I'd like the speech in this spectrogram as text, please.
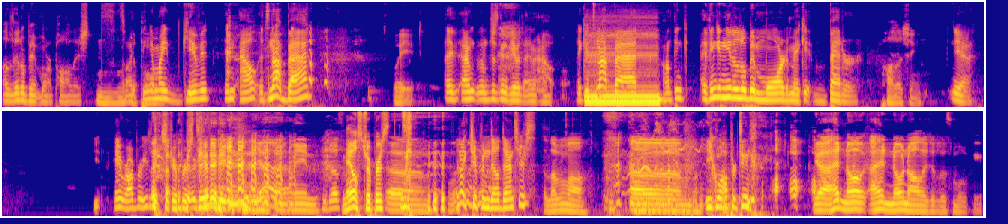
a little bit more polished. Mm, so I think I might give it an out. It's not bad. Wait. I, I'm I'm just gonna give it an out. Like it's not bad. I don't think I think it needed a little bit more to make it better. Polishing. Yeah. You- Hey Robert, you like strippers too? Yeah, I mean, who doesn't? Male strippers. Um, You like Chippendale dancers? I love them all. Um, Equal opportunity. yeah, I had no, I had no knowledge of this movie.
